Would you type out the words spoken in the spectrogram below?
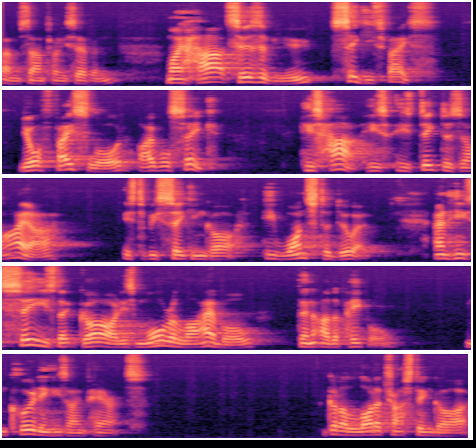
um, Psalm 27 My heart says of you, seek his face. Your face, Lord, I will seek. His heart, his, his deep desire is to be seeking God. He wants to do it. And he sees that God is more reliable than other people, including his own parents. Got a lot of trust in God.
